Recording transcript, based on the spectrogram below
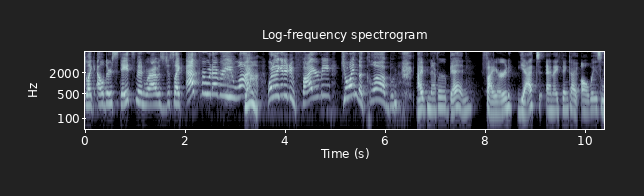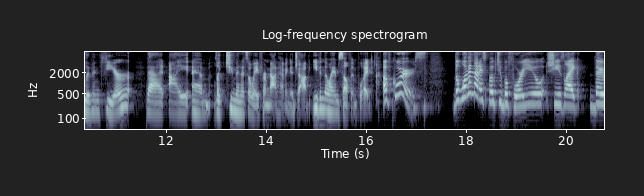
like elder statesman where I was just like ask for whatever you want. Yeah. What are they going to do? Fire me? Join the club. I've never been fired yet. And I think I always live in fear that I am like two minutes away from not having a job, even though I am self employed. Of course. The woman that I spoke to before you, she's like, they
